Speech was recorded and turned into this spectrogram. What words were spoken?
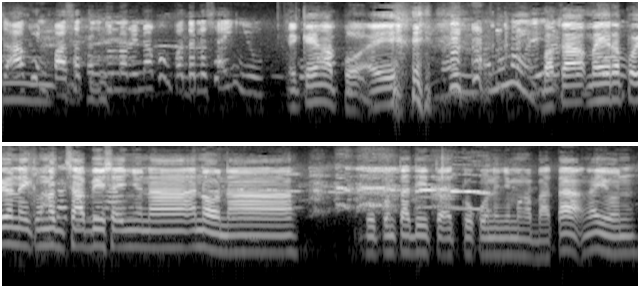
sa akin, pasatudo na rin ako, padala sa inyo. eh kaya nga po, ay, ano na eh. baka mahirap po yun ay kung nagsabi sa inyo na, ano, na pupunta dito at kukunin yung mga bata. Ngayon,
